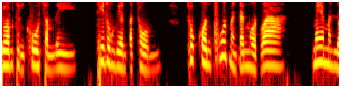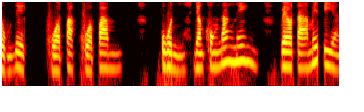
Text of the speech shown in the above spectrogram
รวมถึงครูสำลีที่โรงเรียนประถม ทุกคนพูดเหมือนกันหมดว่า แม่มันหลงเด็ก หัวปักหัวปั๊มปุ่นยังคงนั่งนิ่ง แววตาไม่เปลี่ยน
